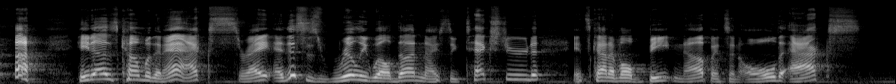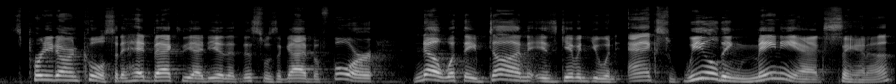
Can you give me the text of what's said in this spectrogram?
he does come with an axe, right? And this is really well done, nicely textured. It's kind of all beaten up. It's an old axe. It's pretty darn cool. So to head back to the idea that this was a guy before, no, what they've done is given you an axe wielding maniac Santa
